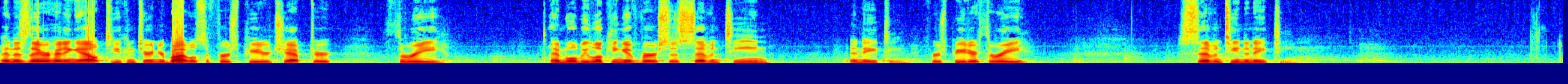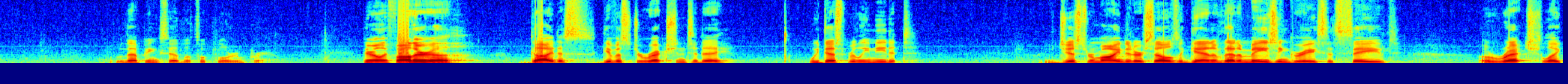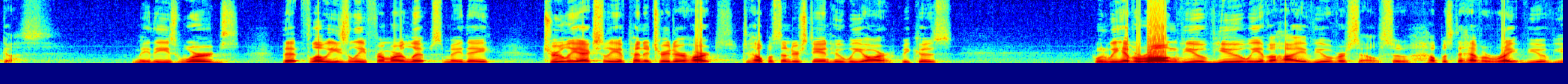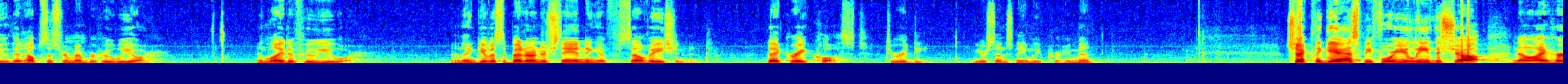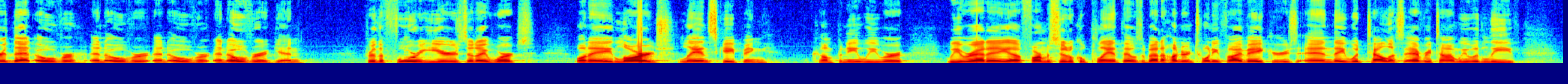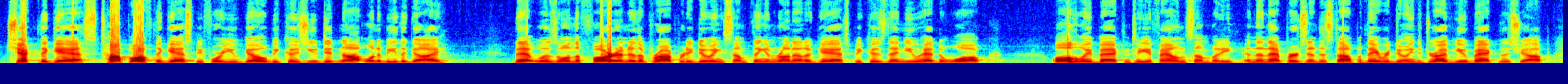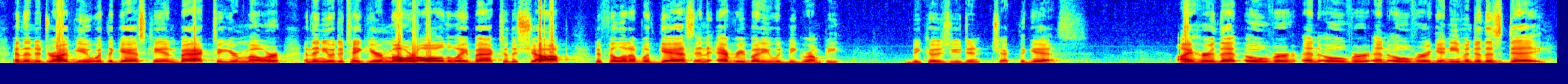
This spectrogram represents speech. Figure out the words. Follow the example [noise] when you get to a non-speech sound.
And as they are heading out, you can turn your Bibles to 1 Peter chapter 3, and we'll be looking at verses 17 and 18. 1 Peter 3, 17 and 18. With that being said, let's look Lord in prayer. Dear Heavenly Father, uh, guide us, give us direction today. We desperately need it. We've just reminded ourselves again of that amazing grace that saved a wretch like us. May these words that flow easily from our lips, may they truly actually have penetrated our hearts to help us understand who we are because when we have a wrong view of you, we have a high view of ourselves. So help us to have a right view of you that helps us remember who we are in light of who you are. And then give us a better understanding of salvation and that great cost to redeem. In your son's name we pray. Amen. Check the gas before you leave the shop. Now, I heard that over and over and over and over again for the four years that I worked on a large landscaping company. We were, we were at a, a uh, pharmaceutical plant that was about 125 acres, and they would tell us every time we would leave check the gas, top off the gas before you go, because you did not want to be the guy that was on the far end of the property doing something and run out of gas, because then you had to walk all the way back until you found somebody, and then that person had to stop what they were doing to drive you back to the shop, and then to drive you with the gas can back to your mower, and then you had to take your mower all the way back to the shop to fill it up with gas, and everybody would be grumpy because you didn't check the gas. I heard that over and over and over again, even to this day.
